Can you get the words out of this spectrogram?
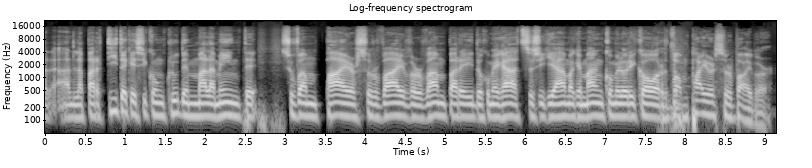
alla partita che si conclude malamente su Vampire Survivor, Vampirade o come cazzo si chiama, che manco me lo ricordo. Vampire Survivor.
